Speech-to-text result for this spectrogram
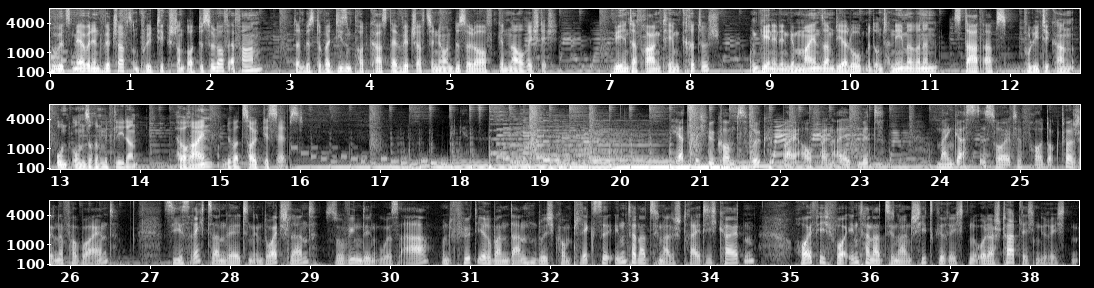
Du willst mehr über den Wirtschafts- und Politikstandort Düsseldorf erfahren? Dann bist du bei diesem Podcast der Wirtschaftsunion Düsseldorf genau richtig. Wir hinterfragen Themen kritisch und gehen in den gemeinsamen Dialog mit Unternehmerinnen, Startups, Politikern und unseren Mitgliedern. Hör rein und überzeug dich selbst. Herzlich willkommen zurück bei Auf ein Alt mit. Mein Gast ist heute Frau Dr. Jennifer Bryant. Sie ist Rechtsanwältin in Deutschland sowie in den USA und führt ihre Mandanten durch komplexe internationale Streitigkeiten, häufig vor internationalen Schiedsgerichten oder staatlichen Gerichten.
